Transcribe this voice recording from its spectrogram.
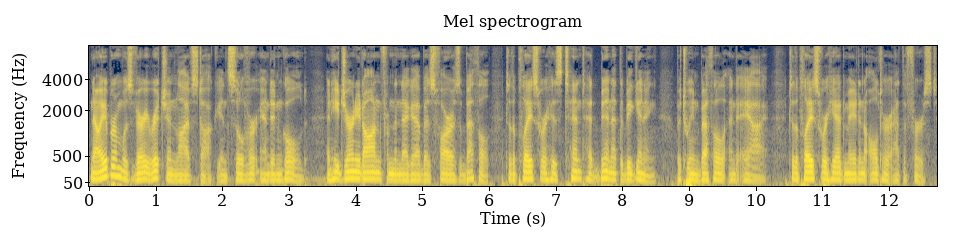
Now Abram was very rich in livestock, in silver, and in gold. And he journeyed on from the Negeb as far as Bethel, to the place where his tent had been at the beginning, between Bethel and Ai, to the place where he had made an altar at the first.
